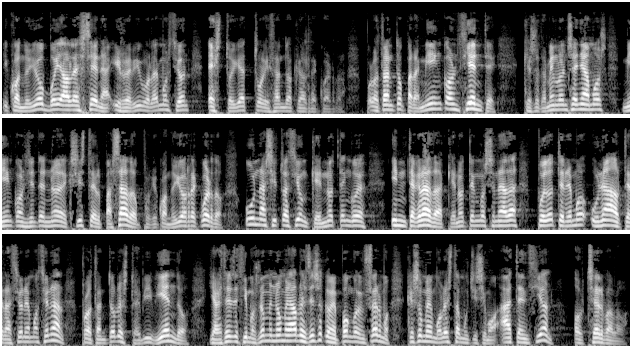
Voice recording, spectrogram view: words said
Y cuando yo voy a la escena y revivo la emoción, estoy actualizando aquel recuerdo. Por lo tanto, para mi inconsciente, que eso también lo enseñamos, mi inconsciente no existe el pasado, porque cuando yo recuerdo una situación que no tengo integrada, que no tengo nada, puedo tener una alteración emocional. Por lo tanto, lo estoy viviendo. Y a veces decimos, no me, no me hables de eso que me pongo enfermo, que eso me molesta muchísimo. Atención, obsérvalo,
